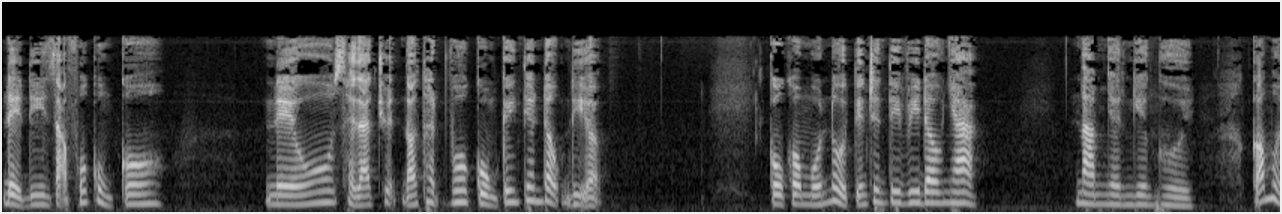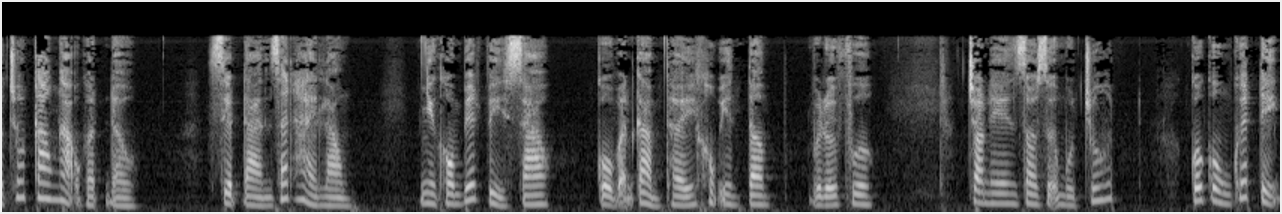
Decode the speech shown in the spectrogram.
Để đi dạo phố cùng cô. Nếu xảy ra chuyện đó thật vô cùng kinh thiên động địa. Cô không muốn nổi tiếng trên tivi đâu nha. Nam nhân nghiêng người, Có một chút cao ngạo gật đầu. Diệp đàn rất hài lòng, Nhưng không biết vì sao, Cô vẫn cảm thấy không yên tâm với đối phương. Cho nên do dự một chút, Cuối cùng quyết định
